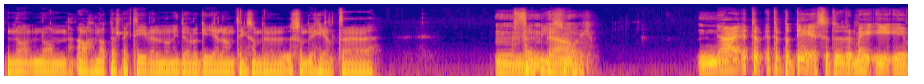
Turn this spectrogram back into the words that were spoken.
Nå, någon, ja, något perspektiv eller någon ideologi eller någonting som du, som du helt eh, Mm, förbisåg. ja. Nej, inte, inte på det sättet. Det är mer i, i,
